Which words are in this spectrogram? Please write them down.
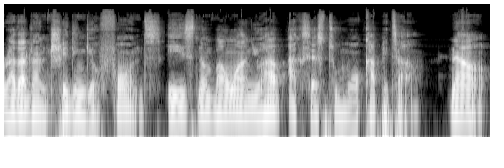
rather than trading your funds is number one, you have access to more capital. Now,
